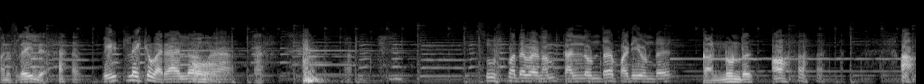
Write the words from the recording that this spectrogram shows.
മനസ്സിലായില്ല. വീട്ടിലേക്ക് വരാമല്ലോ സൂക്ഷ്മത വേണം. കല്ലുണ്ട് പടിയുണ്ട് കണ്ണുണ്ട്. ആ,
